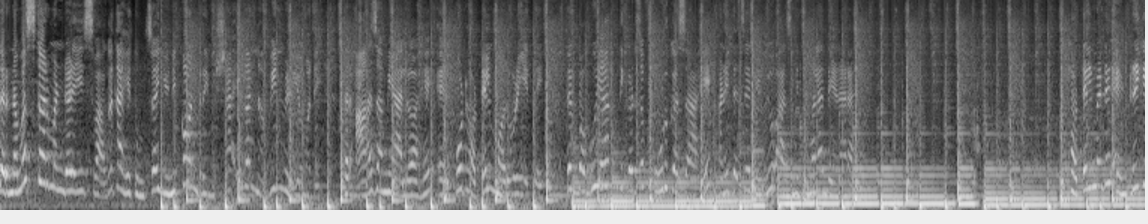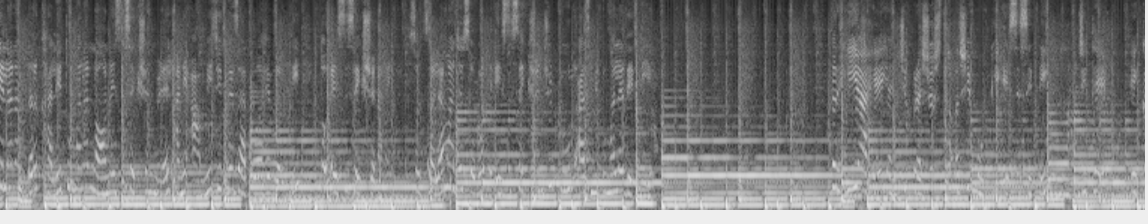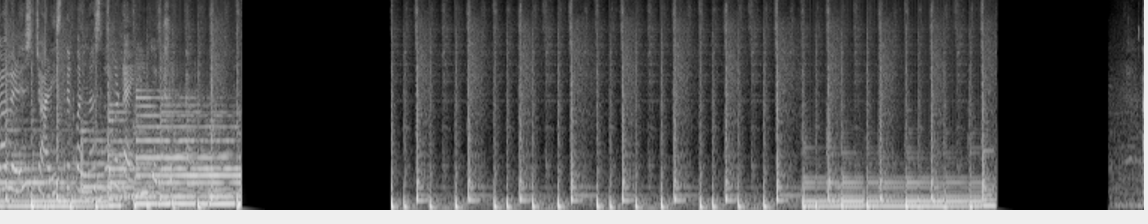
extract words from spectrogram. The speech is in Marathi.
तर नमस्कार मंडळी स्वागत आहे तुमचं युनिकॉर्न ड्रीम्सच्या एका नवीन व्हिडिओमध्ये. तर आज आम्ही आलो आहे एअरपोर्ट हॉटेल मरोळ येथे. तर बघूया तिकडचं फूड कसं आहे आणि त्याचे रिव्ह्यू आज मी तुम्हाला देणार आहे. हॉटेलमध्ये एंट्री केल्यानंतर खाली तुम्हाला नॉन ए सी सेक्शन मिळेल आणि आम्ही जिथे जातो आहे वरती तो ए सी सेक्शन आहे.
